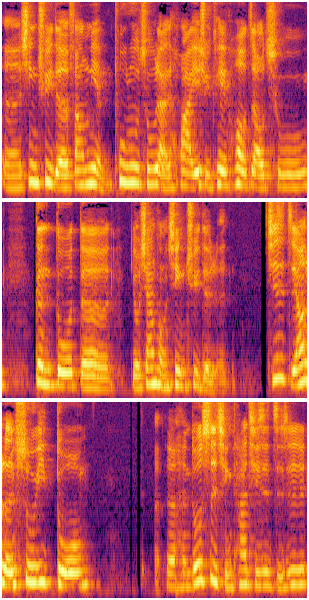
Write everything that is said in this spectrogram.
呃兴趣的方面曝露出来的话，也许可以号召出更多的有相同兴趣的人。其实只要人数一多，呃，很多事情它其实只是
